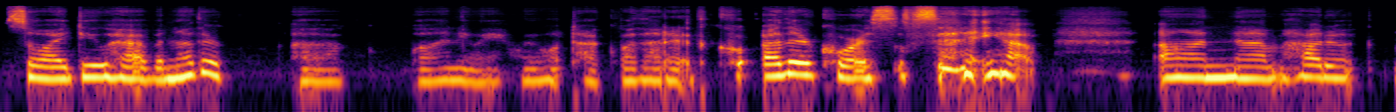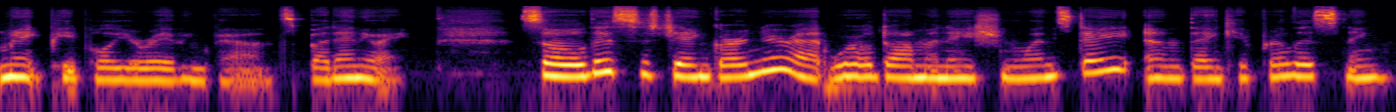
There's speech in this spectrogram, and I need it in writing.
So I do have another uh, well, anyway, we won't talk about that at the other course setting up on um, how to make people your raving fans. But anyway, so this is Jane Gardner at World Domination Wednesday, and thank you for listening.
